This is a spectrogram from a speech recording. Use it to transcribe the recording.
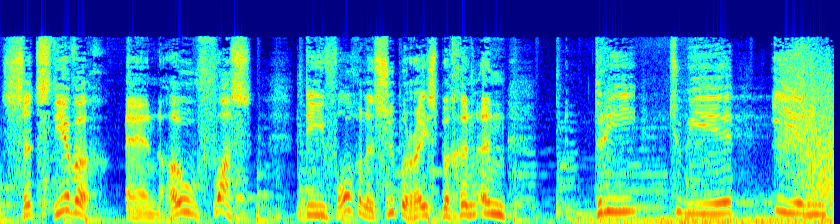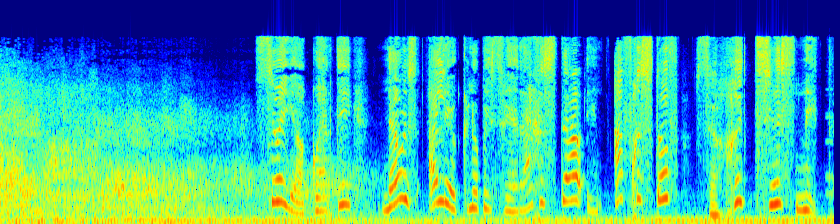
Sit stewig en hou vas. Die volgende superreis begin in 3 2 1 So ja, Kwartie, nou is al jou knoppies weer reggestel en afgestof, so goed soos net.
